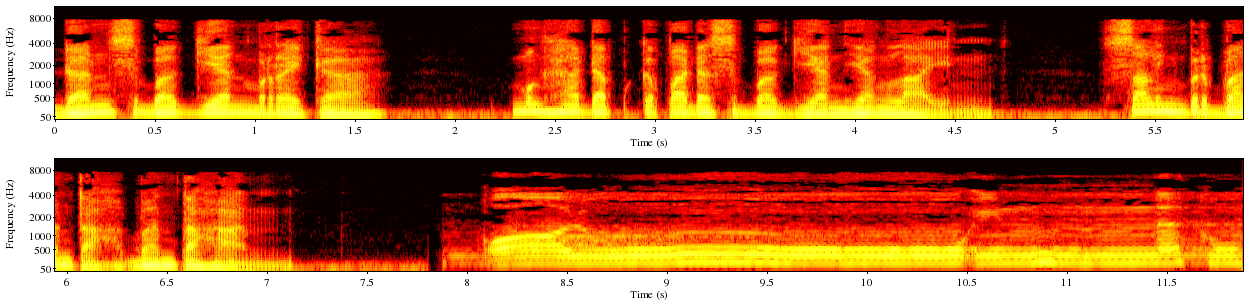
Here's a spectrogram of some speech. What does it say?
Dan sebagian mereka menghadap kepada sebagian yang lain, saling berbantah-bantahan. قالوا إنكم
